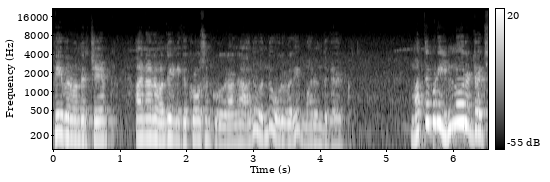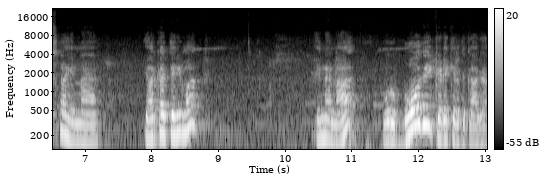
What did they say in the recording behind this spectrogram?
ஃபீவர் வந்துருச்சு. அதனால் வந்து இன்றைக்கி குரோசன் கொடுக்குறாங்க. அது வந்து ஒரு வகை மருந்துகள். மற்றபடி இன்னொரு ட்ரக்ஸ்னால் என்ன? யாருக்கா தெரியுமா? என்னென்னா ஒரு போதை கிடைக்கிறதுக்காக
